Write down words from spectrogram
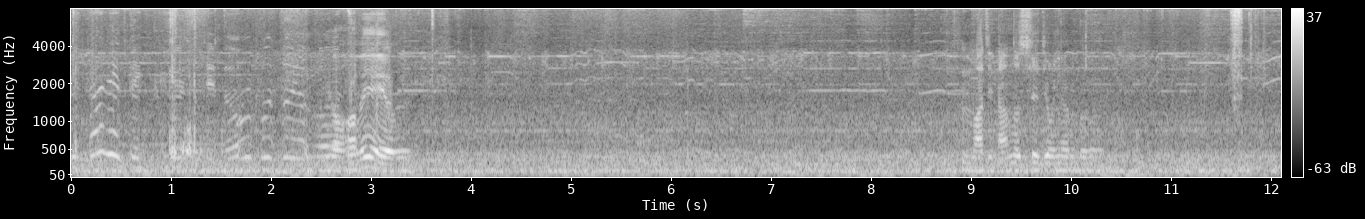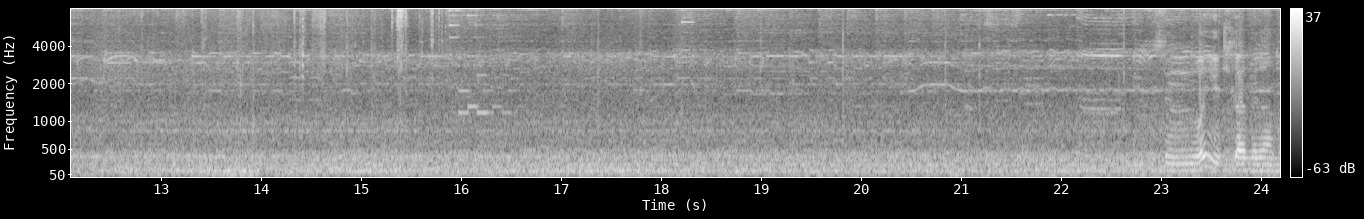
撃たれてくるってどういうことよやべえよ。マジ何の終了になるんだろうすんごい雪壁だな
